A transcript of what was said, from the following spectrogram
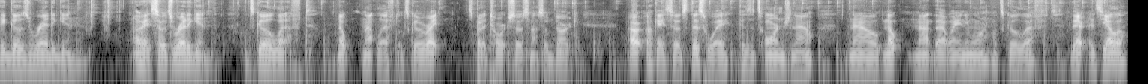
it goes red again. Okay, so it's red again. Let's go left. Nope, not left. Let's go right. Let's put a torch so it's not so dark. Oh, okay, so it's this way because it's orange now. Now, nope, not that way anymore. Let's go left. There, it's yellow.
